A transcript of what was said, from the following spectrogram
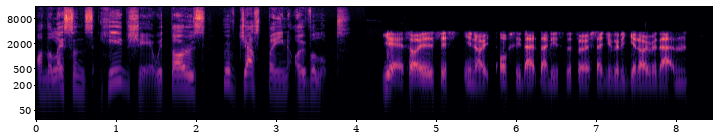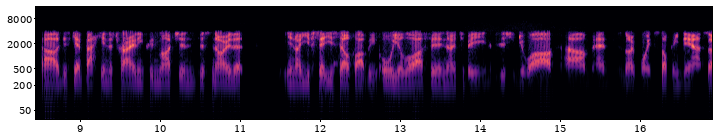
on the lessons he'd share with those who have just been overlooked. Yeah, so it's just, you know, obviously that, that is the first stage. You've got to get over that and uh, just get back into training pretty much and just know that, you know, you've set yourself up all your life, you know, to be in the position you are um, and there's no point stopping now. So,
